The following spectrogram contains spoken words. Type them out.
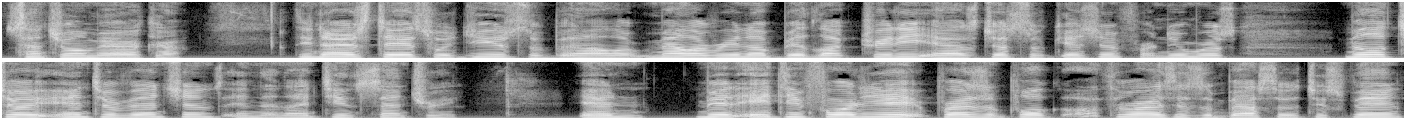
Central America. The United States would use the Mallarino-Bidlack Treaty as justification for numerous military interventions in the 19th century. In mid-1848, President Polk authorized his ambassador to Spain,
